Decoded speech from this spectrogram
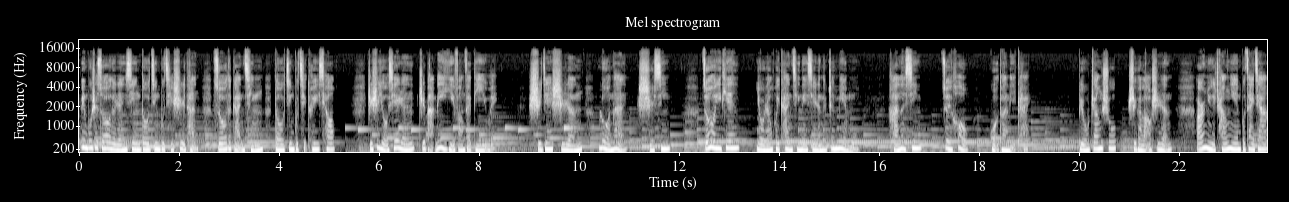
并不是所有的人性都经不起试探，所有的感情都经不起推敲。只是有些人只把利益放在第一位，时间识人，落难识心，总有一天有人会看清那些人的真面目，寒了心，最后果断离开。比如张叔是个老实人，儿女常年不在家，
